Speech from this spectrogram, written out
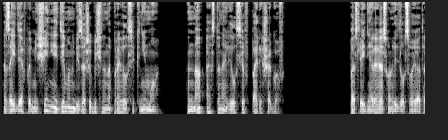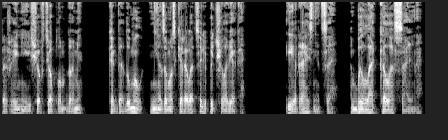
Зайдя в помещение, демон безошибочно направился к нему, но остановился в паре шагов. Последний раз он видел свое отражение еще в теплом доме, когда думал, не замаскироваться ли под человека. И разница была колоссальна.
